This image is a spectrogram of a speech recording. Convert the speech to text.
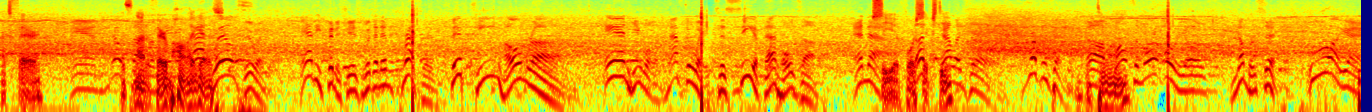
That's fair. And no That's not a fair ball, I guess. will do it. And he finishes with an impressive 15 home run. And he will have to wait to see if that holds up. And now, See ya, 460. the representing the Baltimore Orioles, number six, Ryan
